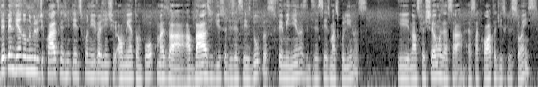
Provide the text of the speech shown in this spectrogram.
Dependendo do número de quadros que a gente tem disponível, a gente aumenta um pouco, mas a, a base disso é 16 duplas femininas e 16 masculinas. E nós fechamos essa, essa cota de inscrições.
